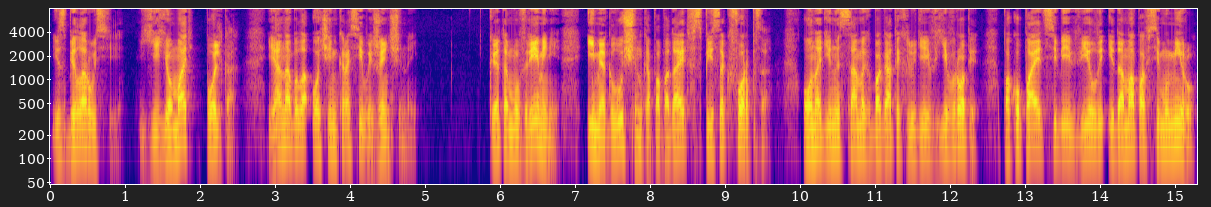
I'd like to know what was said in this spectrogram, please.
из Белоруссии. Ее мать – полька, и она была очень красивой женщиной. К этому времени имя Глущенко попадает в список Форбса. Он один из самых богатых людей в Европе, покупает себе виллы и дома по всему миру.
